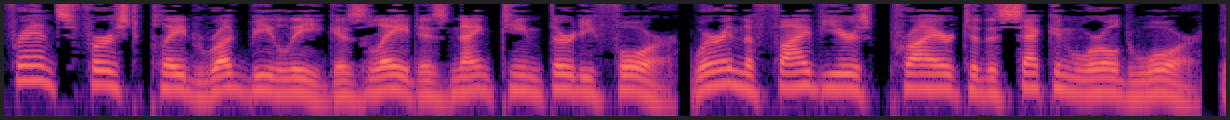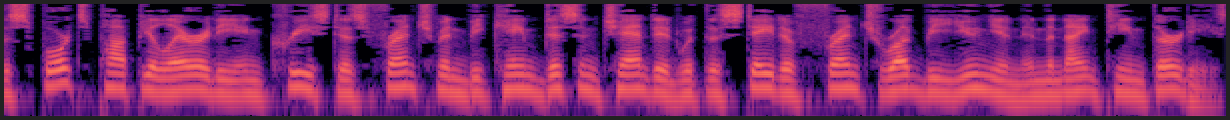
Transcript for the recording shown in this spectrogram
France first played rugby league as late as 1934, where in the five years prior to the Second World War, the sport's popularity increased as Frenchmen became disenchanted with the state of French rugby union in the 1930s.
